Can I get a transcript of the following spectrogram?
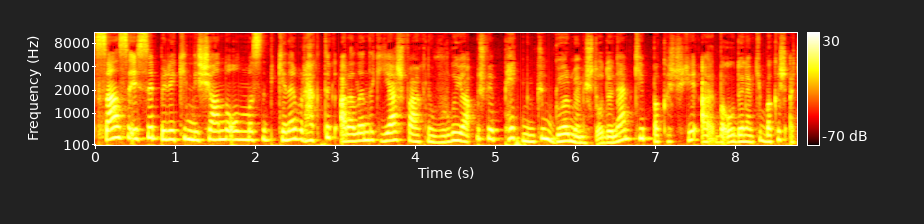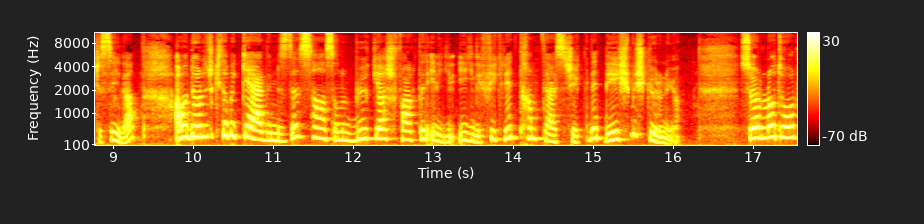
Sansa ise Black'in nişanlı olmasını bir kenara bıraktık. Aralarındaki yaş farkını vurgu yapmış ve pek mümkün görmemişti o dönemki bakış o dönemki bakış açısıyla. Ama dördüncü kitaba geldiğimizde Sansa'nın büyük yaş farkları ilgili ilgili fikri tam tersi şekilde değişmiş görünüyor. Sir Lothar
